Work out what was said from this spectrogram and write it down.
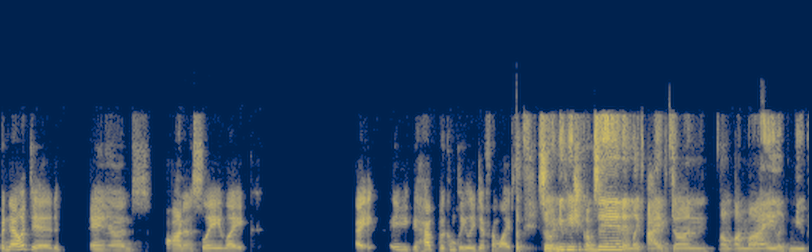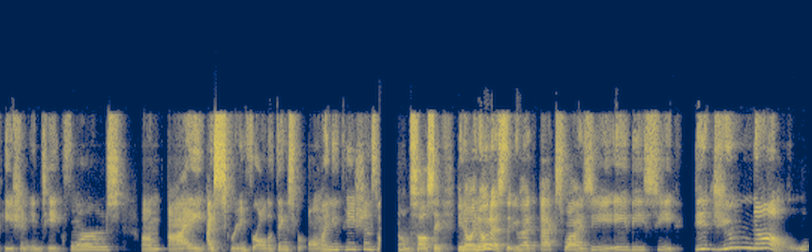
But now it did and honestly like i you have a completely different life so a new patient comes in and like I've done um on my like new patient intake forms, um I I screen for all the things for all my new patients. Um so I'll say, you know, I noticed that you had X, Y, Z, A, B, C. Did you know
